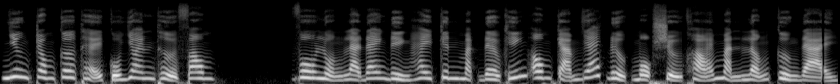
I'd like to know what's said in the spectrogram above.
Nhưng trong cơ thể của Doanh Thừa Phong, vô luận là đan điền hay kinh mạch đều khiến ông cảm giác được một sự khỏi mạnh lẫn cường đại.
